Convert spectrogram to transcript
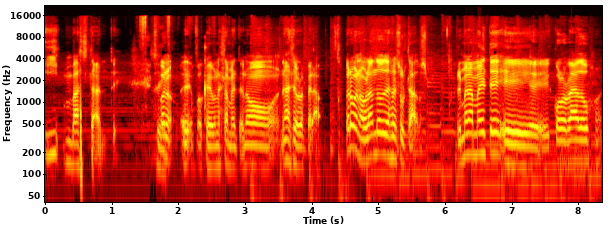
y bastante. Bueno, eh, porque honestamente no nada se lo esperaba. Pero bueno, hablando de resultados. Primeramente, eh, Colorado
